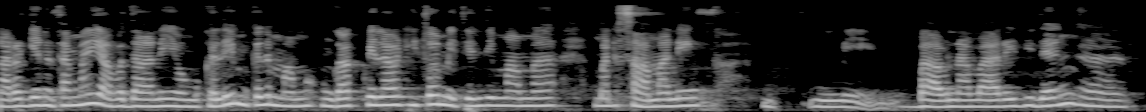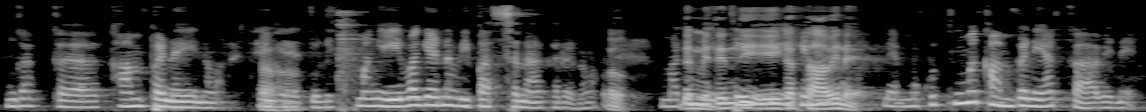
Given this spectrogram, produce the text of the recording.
අරගෙන තමයි අවධානය යොමු කළේ. මොකද මම හුඟක් වෙලාවට හිතුවා මෙතෙන්දි මම මට සාමාන්‍යයෙන් මේ භාවනා වාරයේදී දැන් හුඟක් කම්පන එනවා ඇඟ ඇතුලේ මම ඒව ගැන විපස්සනා කරනවා දැන් මෙතෙන්දී ඒකත් ආවේ නැහැ නෑ මුකුත්ම කම්පනයක් ආවේ නැහැ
